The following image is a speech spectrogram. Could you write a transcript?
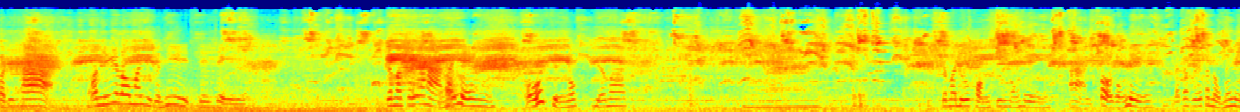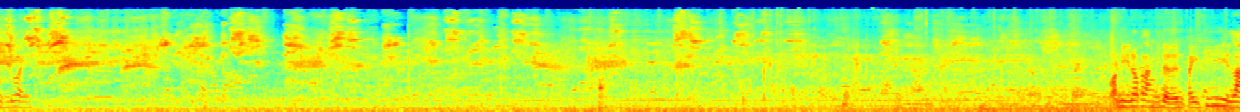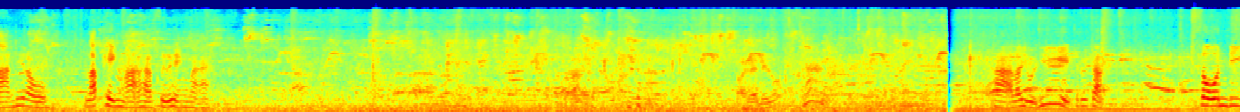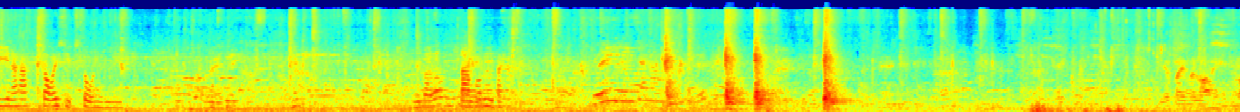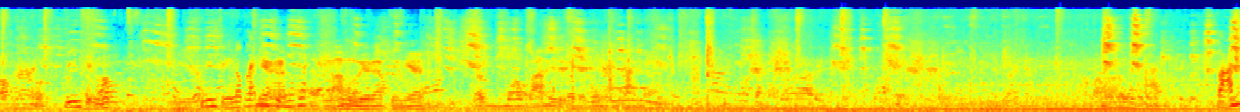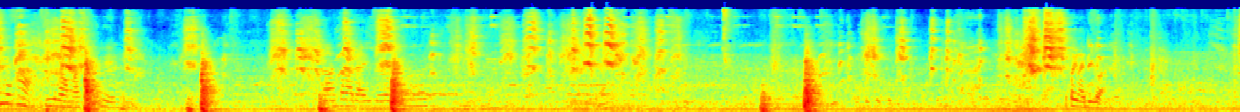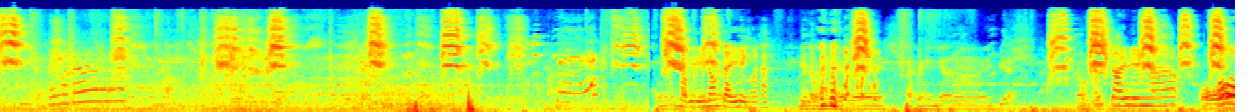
วัสดีค่ะ วันนี้เรามาอยู่กันที่เจเจ จะมาซื้ออาหารให้เฮงโอ้ยเสียงนกเยอะมาก จะมาดูของจริงของเฮงอาหารโปรดของเฮงแล้วก็ซื้อขนมให้เฮงด้วย ตอนนี้เรากำลังเดินไปที่ร้านที่เรารับเพลงมานะคะซื้อเพลงมาค่ะเราอยู่ที่จตุจักรโซนดีนะคะซอยสิบโซนดี ตามพ่อพี่ไป เดี๋ยวไป มาร้องห่มร้องไห้ได้ยินเสียงนกได้ยินเสียงนกแล้วได้ยินเสียงนกแล้วขวามือครับตรงเนี้ยแล้วมองขวามือครับร้านนี้ค่ะ ที่เรามาซื้อเพลงร้านตลาดไดเบอร์ ไปไหนดีกว่าไปไปไปไปไปไปพอพี่นอกใจเองแล้วค่ะเยอะเลยหนักไปเยอะเลยเยอะนอกใจเองแล้วโอ้โอ้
